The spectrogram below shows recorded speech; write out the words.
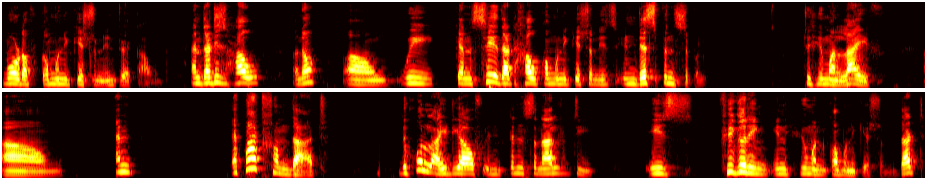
mode of communication into account and that is how you know uh, we can say that how communication is indispensable to human life. Um, and apart from that the whole idea of intentionality is figuring in human communication that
